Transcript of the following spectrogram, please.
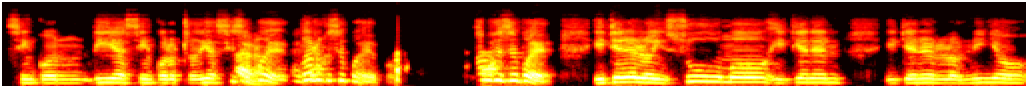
cinco un día, cinco el otro día. Sí se puede, claro que se puede. Claro que se puede. Y tienen los insumos, y tienen, y tienen los niños,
